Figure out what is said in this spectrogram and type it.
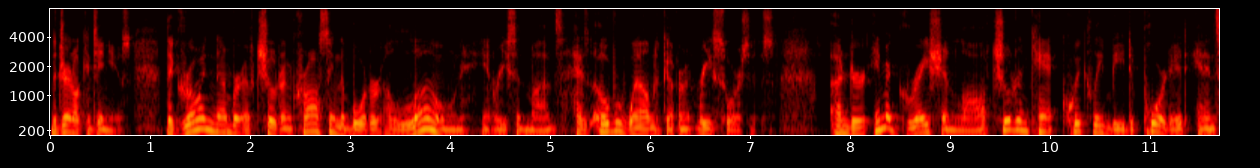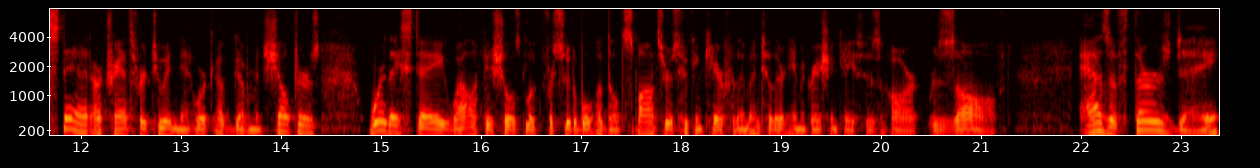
The journal continues The growing number of children crossing the border alone in recent months has overwhelmed government resources. Under immigration law, children can't quickly be deported and instead are transferred to a network of government shelters where they stay while officials look for suitable adult sponsors who can care for them until their immigration cases are resolved. As of Thursday,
